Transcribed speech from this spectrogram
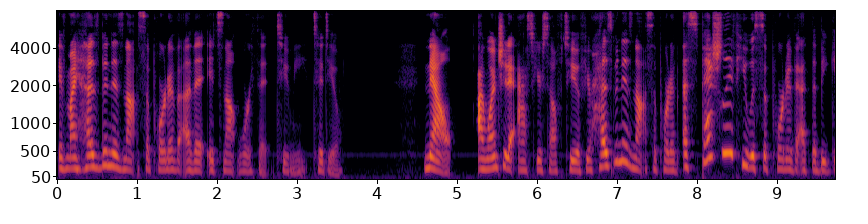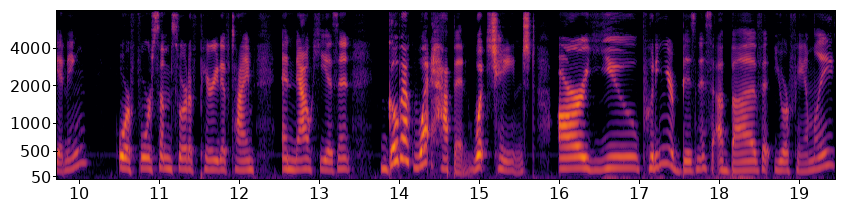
if my husband is not supportive of it, it's not worth it to me to do. Now, I want you to ask yourself too if your husband is not supportive, especially if he was supportive at the beginning or for some sort of period of time and now he isn't, go back. What happened? What changed? Are you putting your business above your family?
